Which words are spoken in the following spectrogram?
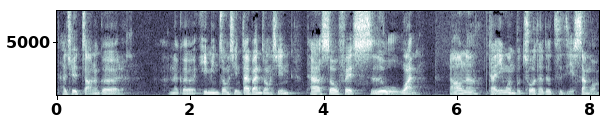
他去找那个那个移民中心代办中心，他要收费十五万。然后呢，他英文不错，他就自己上网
